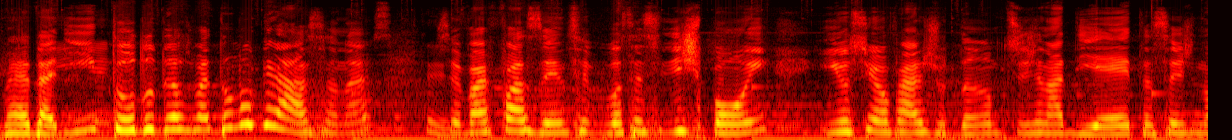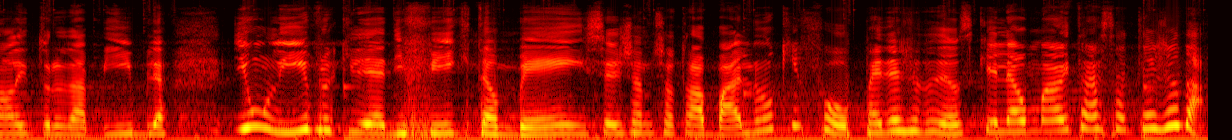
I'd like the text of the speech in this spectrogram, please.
Verdade. E em tudo Deus vai dando graça, né? Com certeza. Você vai fazendo, você- você se dispõe e o Senhor vai ajudando, seja na dieta, seja na leitura da Bíblia, de um livro que lhe edifique também, seja no seu trabalho, no que for. Pede ajuda a Deus, que Ele é o maior interessado em te ajudar.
